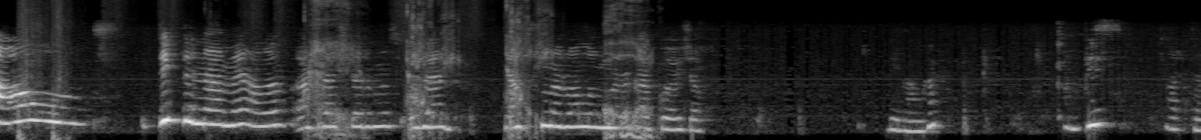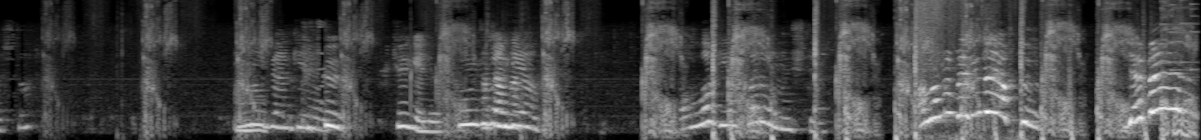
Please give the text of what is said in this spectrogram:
Au. Dik dinlenme alan arkadaşlarımız özel yazsınlar valla onları da koyacağım. Bir dakika. Biz arkadaşlar Hangi belgeyi aldık? Küçüğü. Küçüğü geliyor. Turuncu Hasan belgeyi bak. aldık. Allah yakar onu işte. Alanı beni de yaptı. Geber.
